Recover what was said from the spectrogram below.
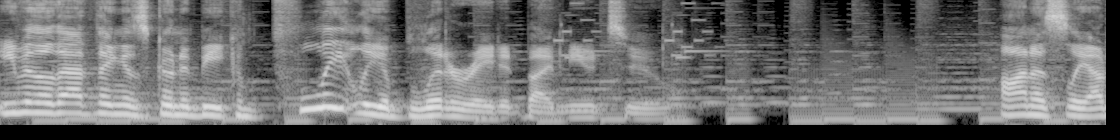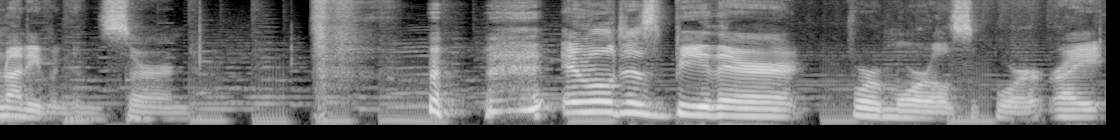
Even though that thing is going to be completely obliterated by Mewtwo. Honestly, I'm not even concerned. it will just be there for moral support, right?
